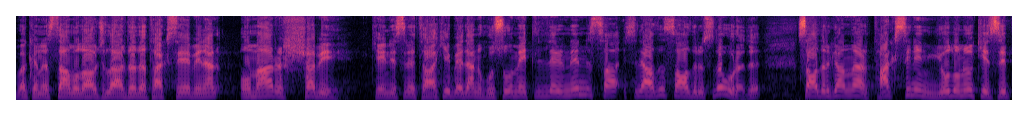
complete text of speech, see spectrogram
Bakın İstanbul Avcılar'da da taksiye binen Omar Şabi kendisini takip eden husumetlilerinin silahlı saldırısına uğradı. Saldırganlar taksinin yolunu kesip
